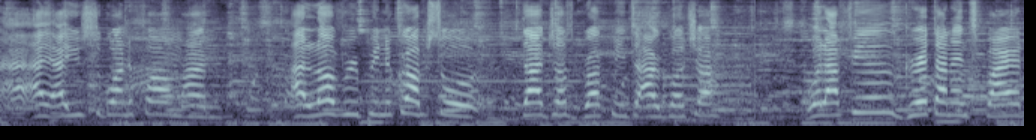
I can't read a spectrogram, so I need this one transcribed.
I, I used to go on the farm and I love reaping the crops, so that just brought me into agriculture. Well, I feel great and inspired.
